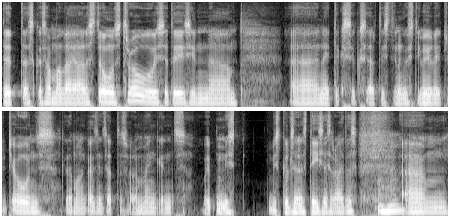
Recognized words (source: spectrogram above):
töötas ka samal ajal Stones Throws ja tõi sinna äh, näiteks siukse artisti nagu Stimulator Jones, keda ma olen ka siin saates varem mänginud või vist, vist küll selles teises raadios mm. -hmm. ähm,.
